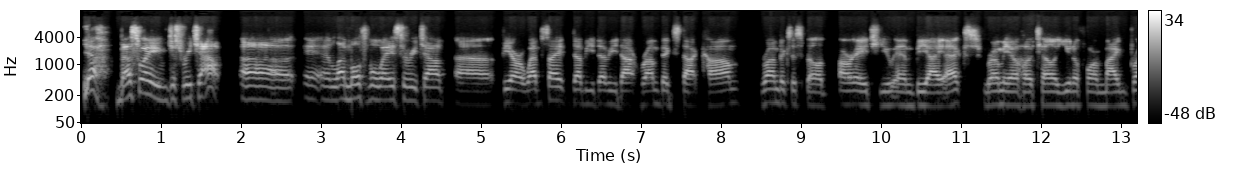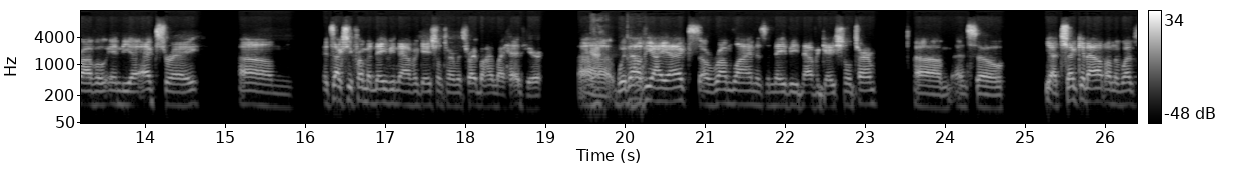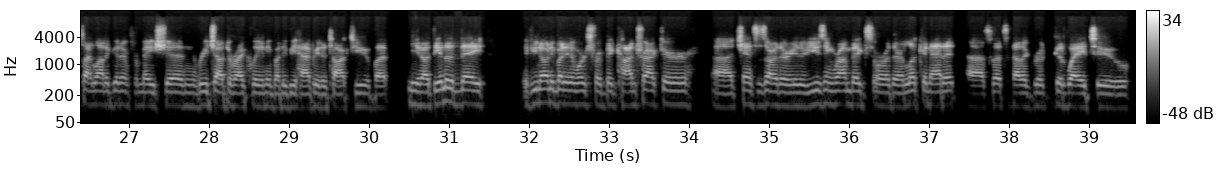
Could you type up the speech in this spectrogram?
Yeah best way just reach out uh, and multiple ways to reach out uh, via our website www.rhumbix.com Rhumbix is spelled R H U M B I X, Romeo Hotel Uniform Mike Bravo India X ray. Um, it's actually from a Navy navigational term. It's right behind my head here. Uh, yeah, without cool. the IX, a rhumb line is a Navy navigational term. Um, and so, yeah, check it out on the website. A lot of good information. Reach out directly. Anybody be happy to talk to you. But, you know, at the end of the day, if you know anybody that works for a big contractor, uh, chances are they're either using Rhumbix or they're looking at it. Uh, so that's another good good way to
